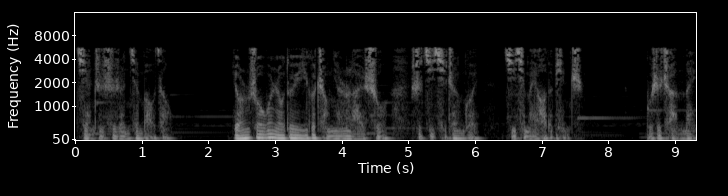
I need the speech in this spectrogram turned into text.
简直是人间宝藏。有人说，温柔对于一个成年人来说是极其珍贵、极其美好的品质，不是谄媚，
